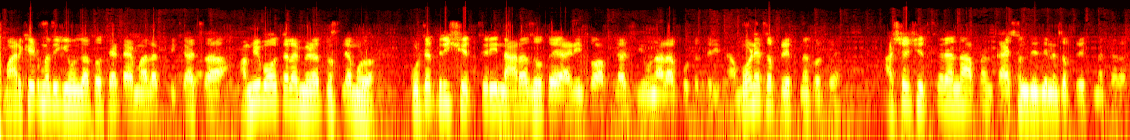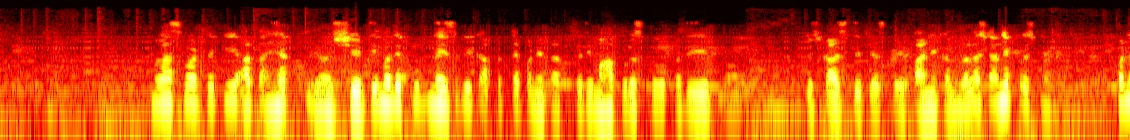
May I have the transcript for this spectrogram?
मार्केटमध्ये घेऊन जातो त्या टायमाला पिकाचा हमीभाव त्याला मिळत नसल्यामुळं कुठेतरी शेतकरी नाराज होतोय आणि तो आपल्या जीवनाला कुठेतरी थांबवण्याचा प्रयत्न करतोय. अशा शेतकऱ्यांना आपण काय संदेश देण्याचा प्रयत्न कराल मला असं वाटतं की आता ह्या शेतीमध्ये खूप नैसर्गिक आपत्त्या पण येतात. कधी महापूर असतो कधी दुष्काळ स्थिती असते पाणी कमी झालं असे अनेक प्रश्न आहेत. पण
